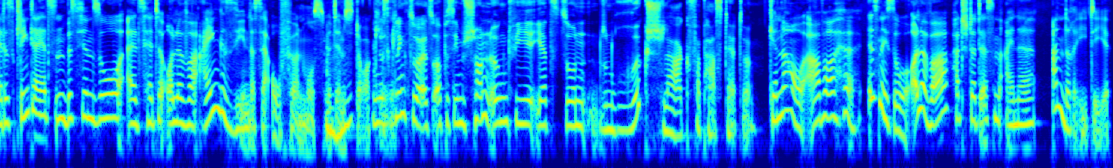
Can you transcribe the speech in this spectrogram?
Ja, das klingt ja jetzt ein bisschen so, als hätte Oliver eingesehen, dass er aufhören muss mit mhm. dem Stalking. Das klingt so, als ob es ihm schon irgendwie jetzt so, ein, so einen Rückschlag verpasst hätte. Genau, aber hä, ist nicht so. Oliver hat stattdessen eine andere Idee.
